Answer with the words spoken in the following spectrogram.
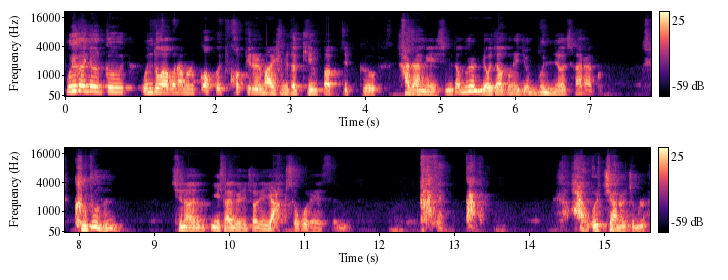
우리가 이제 그 운동하고 나면 꼭그 커피를 마시면서 김밥집 그 사장이 있습니다. 무슨 여자분이죠. 문여사라고. 그분은 지난 2, 3일 전에 약속을 했습니다. 가겠다고. 아, 올지 안 올지 몰라.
